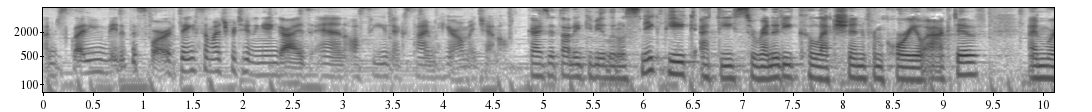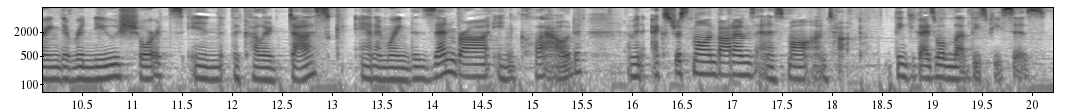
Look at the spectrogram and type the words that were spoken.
I'm just glad you made it this far. Thanks so much for tuning in guys and I'll see you next time here on my channel. Guys, I thought I'd give you a little sneak peek at the Serenity collection from Corio Active. I'm wearing the Renew shorts in the color Dusk, and I'm wearing the Zen bra in Cloud. I'm an extra small on bottoms and a small on top. I think you guys will love these pieces.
